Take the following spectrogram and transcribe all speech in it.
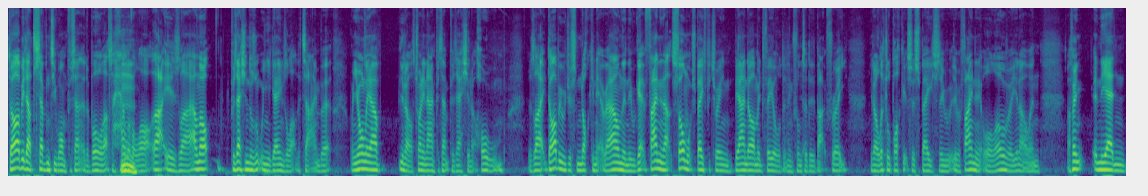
Derby had 71 percent of the ball. That's a hell of a Mm. lot. That is like I'm not possession doesn't win your games a lot of the time, but when you only have you know 29 percent possession at home. It was like Derby were just knocking it around, and they were getting finding that so much space between behind our midfield and in front of the back three. You know, little pockets of space. They, were- they were finding it all over. You know, and I think in the end,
